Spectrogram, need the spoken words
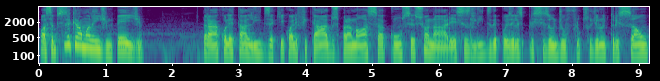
ó, você precisa criar uma landing page para coletar leads aqui qualificados para nossa concessionária. Esses leads depois eles precisam de um fluxo de nutrição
